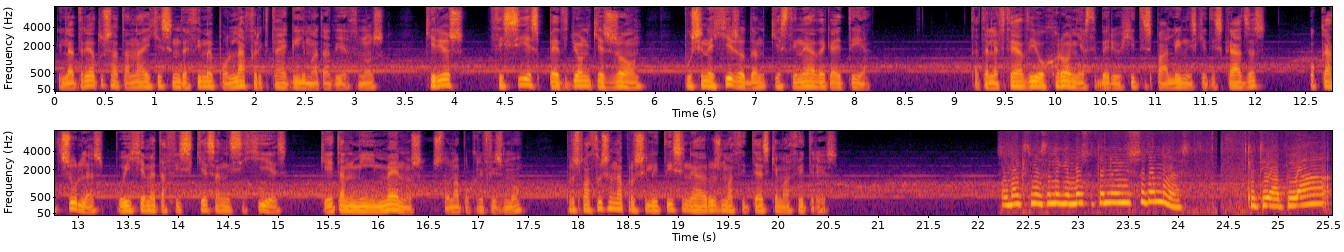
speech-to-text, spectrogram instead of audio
η λατρεία του Σατανά είχε συνδεθεί με πολλά φρικτά εγκλήματα διεθνώς, κυρίως θυσίες παιδιών και ζώων που συνεχίζονταν και στη νέα δεκαετία. Τα τελευταία δύο χρόνια στην περιοχή της Παλίνης και της Κάτζας, ο Κατσούλας, που είχε μεταφυσικέ ανησυχίες και ήταν μοιημένος στον αποκρυφισμό, προσπαθούσε να προσιλητήσει νεαρούς μαθητές και μαθήτριες. Ο Μάκης μας έλεγε μέσα ότι ήταν ο ίδιος ο σατανάς. Και ότι απλά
